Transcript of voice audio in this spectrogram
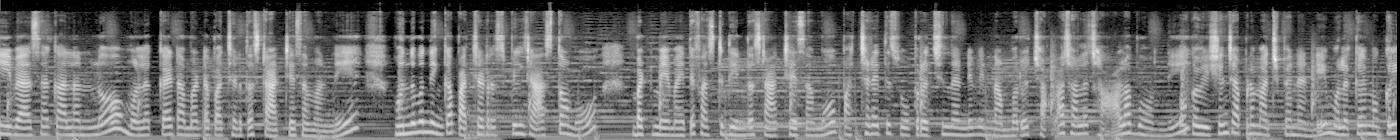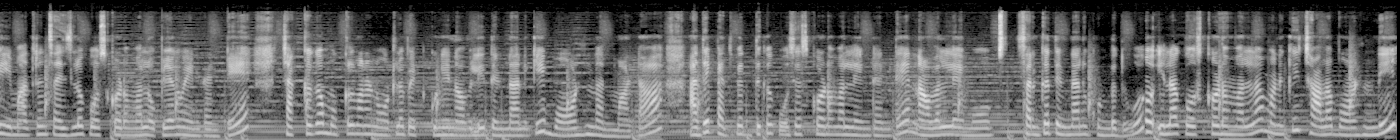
ఈ వేసవకాలంలో ములక్కాయ టమాటా పచ్చడితో స్టార్ట్ చేసామండి. ముందు ముందు ఇంకా పచ్చడి రెసిపీలు చేస్తాము. బట్ మేమైతే ఫస్ట్ దీంతో స్టార్ట్ చేసాము. పచ్చడి అయితే సూపర్ వచ్చిందండి. వీళ్ళ నంబరు చాలా చాలా చాలా బాగుంది. ఒక విషయం చెప్పడం మర్చిపోయానండి. ములక్కాయ ముక్కలు ఈ మాత్రం సైజులో కోసుకోవడం వల్ల ఉపయోగం ఏంటంటే చక్కగా ముక్కలు మన నోట్లో పెట్టుకుని నవలి తినడానికి బాగుంది అనమాట అదే పెద్ద పెద్దగా కోసేసుకోవడం వల్ల ఏంటంటే నవలేమో సరిగ్గా తినడానికి ఉండదు. ఇలా కోసుకోవడం వల్ల మనకి చాలా బాగుంటుంది.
